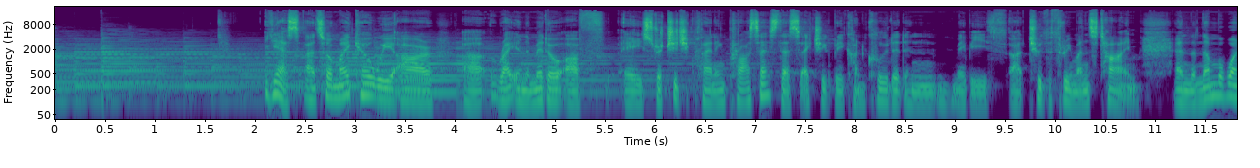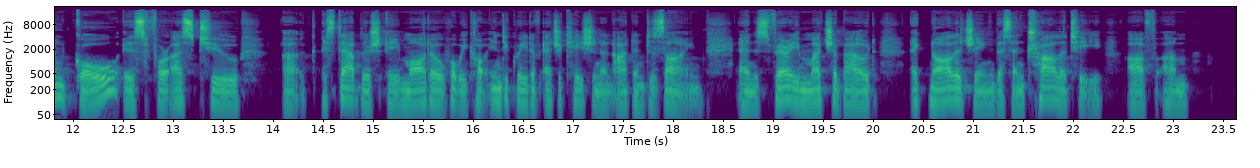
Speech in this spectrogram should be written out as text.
Yes, uh, so MICA, we are uh, right in the middle of a strategic planning process that's actually be concluded in maybe uh, two to three months' time. And the number one goal is for us to uh, establish a model, what we call integrative education and art and design. And it's very much about acknowledging the centrality of um,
